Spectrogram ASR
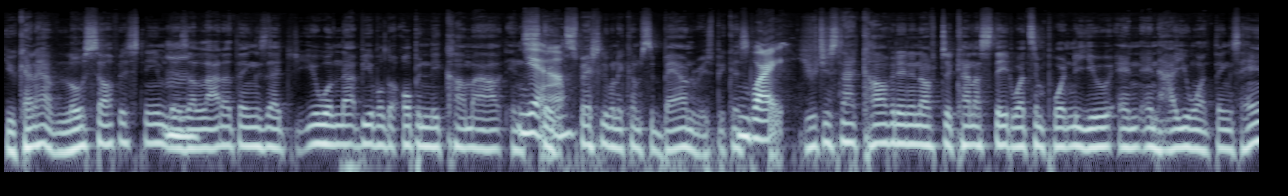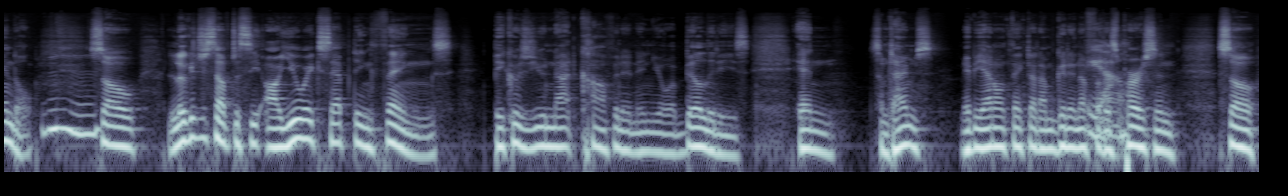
you kind of have low self esteem, there's a mm. lot of things that you will not be able to openly come out and state, especially when it comes to boundaries, because Right. you're just not confident enough to kind of state what's important to you and and how you want things handled. Mm-hmm. So look at yourself to see are you accepting things because you're not confident in your abilities, and sometimes maybe I don't think that I'm good enough for this person, so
